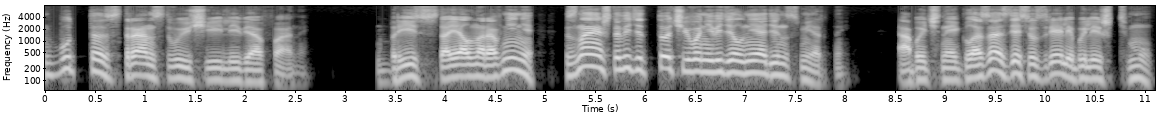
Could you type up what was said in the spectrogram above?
будто странствующие левиафаны. Бриз стоял на равнине, зная, что видит то, чего не видел ни один смертный. Обычные глаза здесь узрели бы лишь тьму.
